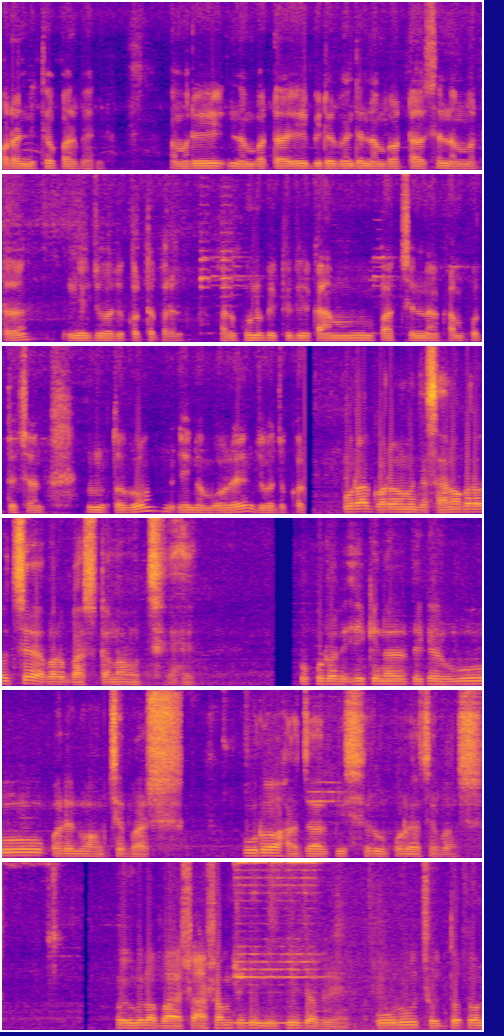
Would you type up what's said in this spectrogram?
অর্ডার নিতেও পারবেন। আমার এই নাম্বারটা, এই ভিডিওর মধ্যে নাম্বারটা আছে, নাম্বারটা নিয়ে যোগাযোগ করতে পারেন। আর কোনো ব্যক্তি যদি কাম পাচ্ছেন না, কাম করতে চান তবু এই নম্বরে যোগাযোগ করুন। পুরা গরমের মধ্যে স্নানও করা হচ্ছে, আবার বাস টানা হচ্ছে। পুকুরের এই কিনারে থেকে ও পারে নেওয়া হচ্ছে বাস। পুরো হাজার পিসের উপরে আছে বাস। ওইগুলা বাস আসাম থেকে ইউপি যাবে পুরো চোদ্দ টন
